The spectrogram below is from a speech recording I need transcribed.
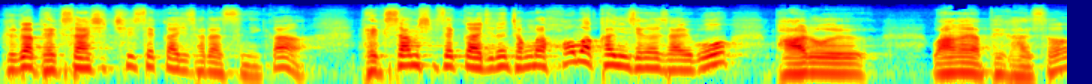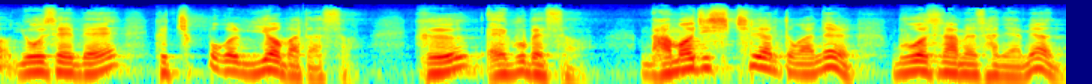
그가 147세까지 살았으니까 130세까지는 정말 험악한 인생을 살고 바로 왕 앞에 가서 요셉의 그 축복을 이어받아서 그 애굽에서 나머지 17년 동안을 무엇을 하며 사냐면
